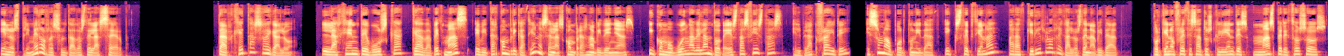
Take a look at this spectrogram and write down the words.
en los primeros resultados de la SERP. Tarjetas regalo. La gente busca cada vez más evitar complicaciones en las compras navideñas y como buen adelanto de estas fiestas, el Black Friday es una oportunidad excepcional para adquirir los regalos de Navidad. ¿Por qué no ofreces a tus clientes más perezosos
